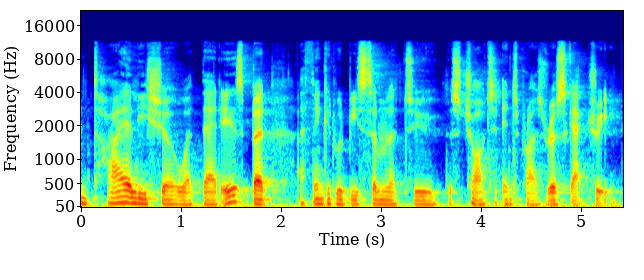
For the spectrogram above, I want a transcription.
entirely sure what that is, but I think it would be similar to this chartered enterprise risk actuary.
